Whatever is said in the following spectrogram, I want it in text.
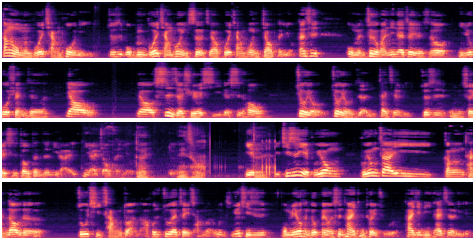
当然我们不会强迫你，就是我们不会强迫你社交，不会强迫你交朋友。但是我们这个环境在这里的时候，你如果选择要要试着学习的时候，就有就有人在这里，就是我们随时都等着你来你来交朋友。对，没错，也也其实也不用不用在意刚刚谈到的租期长短啊，或者住在这里长短的问题，因为其实我们有很多朋友是他已经退租了，他已经离开这里了，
